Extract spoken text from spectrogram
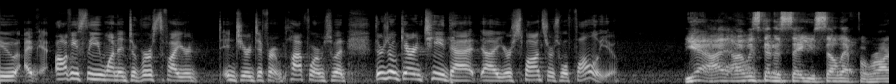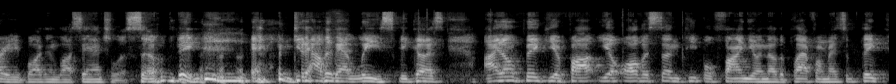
you I, obviously you want to diversify your into your different platforms, but there's no guarantee that uh, your sponsors will follow you. Yeah, I, I was going to say you sell that Ferrari you bought in Los Angeles, so get out of that lease because I don't think you fo- you all of a sudden people find you on another platform. I think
